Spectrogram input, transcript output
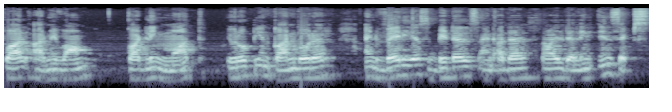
fall armyworm, codling moth, European corn borer, and various beetles and other soil-dwelling insects.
